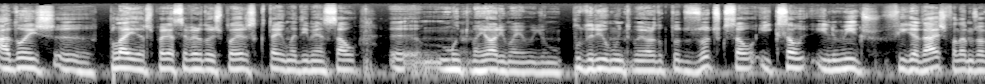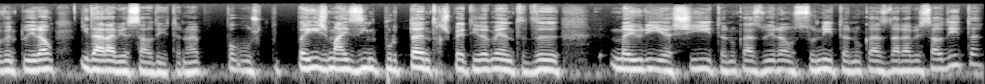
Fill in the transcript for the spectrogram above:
há dois players, parece haver dois players que têm uma dimensão muito maior e, uma, e um poderio muito maior do que todos os outros que são e que são inimigos figadais, falamos obviamente do Irão e da Arábia Saudita, não é? Os países mais importantes, respectivamente, de maioria xiita, no caso do Irão, sunita, no caso da Arábia Saudita.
